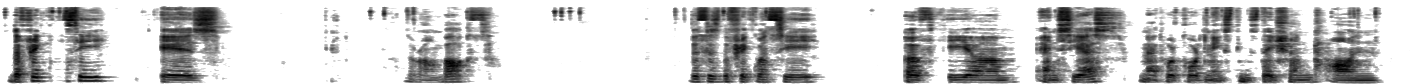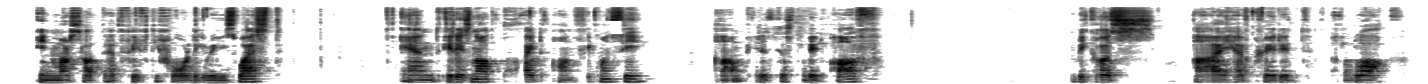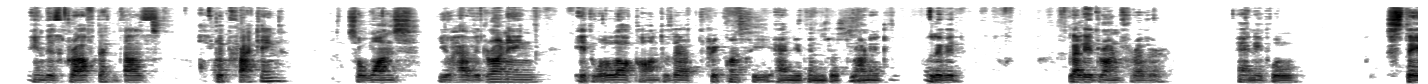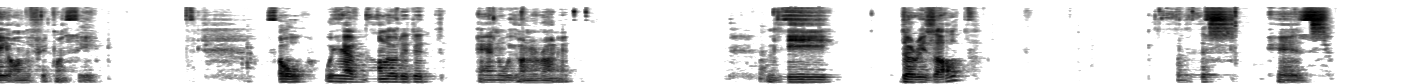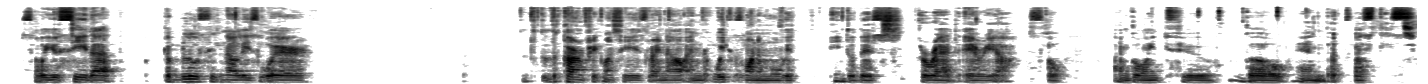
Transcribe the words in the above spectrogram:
The frequency is the wrong box. This is the frequency of the um, NCS network coordinating station on Inmarsat at 54 degrees west. And it is not quite on frequency. Um, it is just a bit off because I have created a block in this graph that does auto tracking. So once you have it running it will lock onto that frequency and you can just run it, leave it, let it run forever and it will stay on the frequency. So we have downloaded it and we're going to run it. The, the result this is, so you see that the blue signal is where the current frequency is right now and we just want to move it into this red area. So I'm going to go and adjust this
